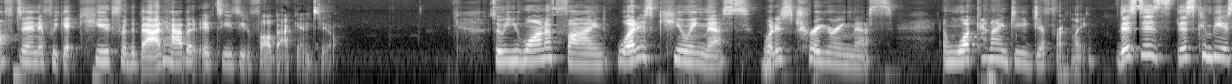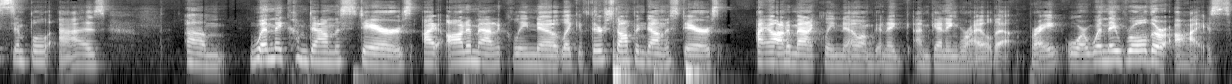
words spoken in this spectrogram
often if we get cued for the bad habit, it's easy to fall back into. So you want to find what is cueing this, what is triggering this, and what can I do differently. This is this can be as simple as um, when they come down the stairs, I automatically know, like if they're stomping down the stairs, I automatically know I'm gonna I'm getting riled up, right? Or when they roll their eyes.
